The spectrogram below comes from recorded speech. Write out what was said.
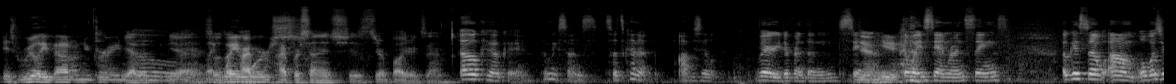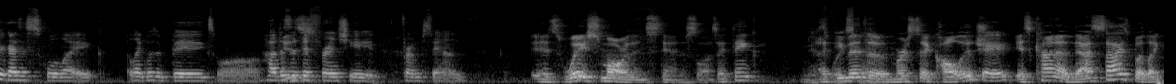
it's really bad on your grade. Yeah, the, Oh, yeah. okay. So Like, it's way like high, worse. high percentage is your about your exam. Oh, okay, okay, that makes sense. So it's kind of obviously very different than Stan, Yeah. Yeah. the way Stan runs things. Okay, so um, what was your guys' school like? Like, was it big, small? How does It's- it differentiate from Stan? It's way smaller than Stanislaus. I think Yeah, if you've been to Merced College, Okay. it's kind of that size, but like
